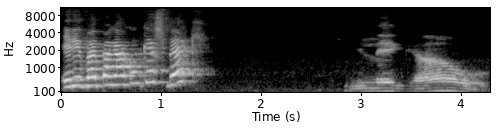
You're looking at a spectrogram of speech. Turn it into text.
ele vai pagar com cashback. Que legal!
